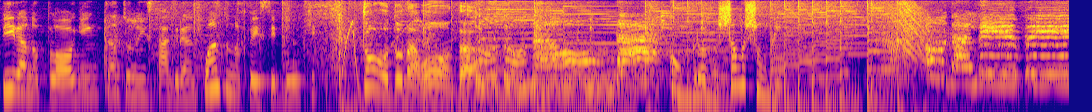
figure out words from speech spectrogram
Pira no Plugin, tanto no Instagram quanto no Facebook. Tudo na onda. Tudo na onda. Com Bruno Chamo Chumbi. Livre.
